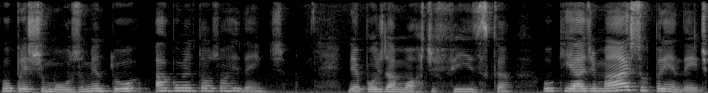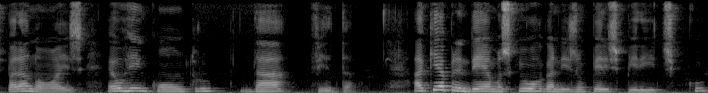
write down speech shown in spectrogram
O prestimoso mentor argumentou sorridente. Depois da morte física, o que há de mais surpreendente para nós é o reencontro da vida. Aqui aprendemos que o organismo perispirítico,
